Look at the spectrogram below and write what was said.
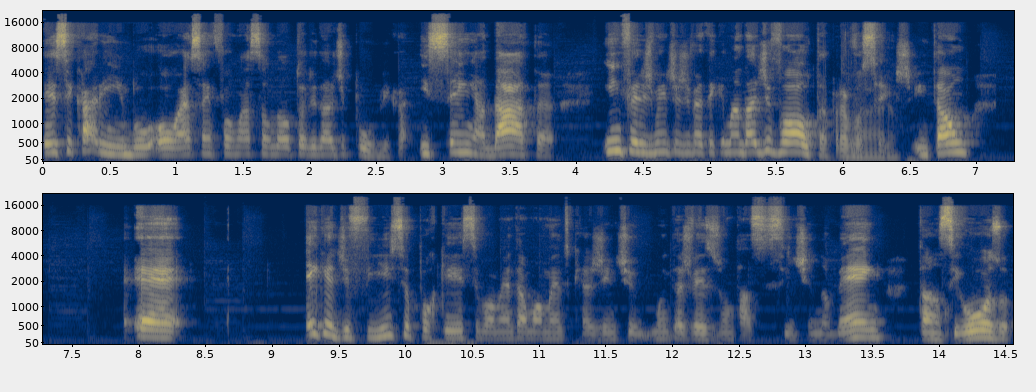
esse carimbo ou essa informação da autoridade pública e sem a data, infelizmente a gente vai ter que mandar de volta para claro. vocês. Então, é, sei que é difícil, porque esse momento é um momento que a gente muitas vezes não está se sentindo bem, está ansioso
